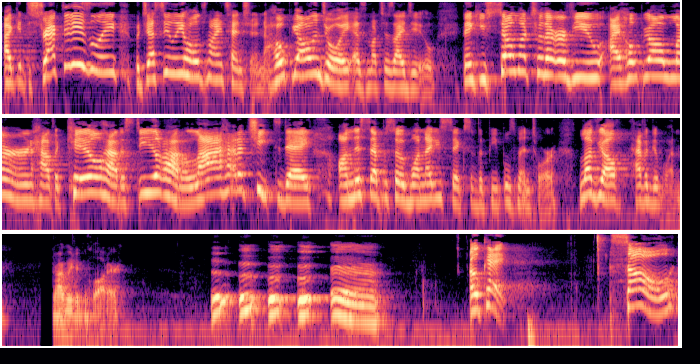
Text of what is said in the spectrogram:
I get distracted easily, but Jessie Lee holds my attention. I hope y'all enjoy as much as I do. Thank you so much for that review. I hope y'all learn how to kill, how to steal, how to lie, how to cheat today on this episode 196 of The People's Mentor. Love y'all. Have a good one. Probably drink water. Okay. So,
